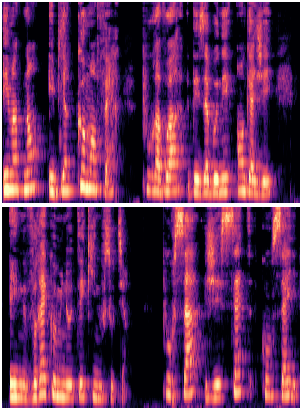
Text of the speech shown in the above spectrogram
Et maintenant, eh bien, comment faire pour avoir des abonnés engagés et une vraie communauté qui nous soutient Pour ça, j'ai sept conseils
